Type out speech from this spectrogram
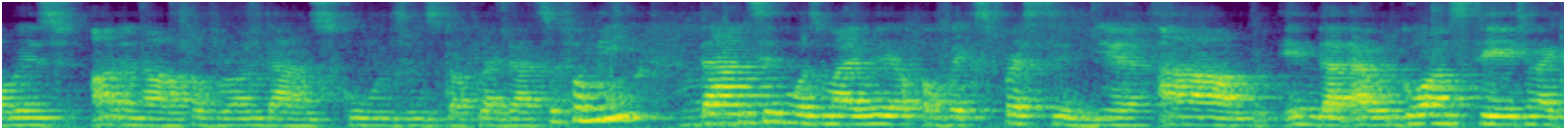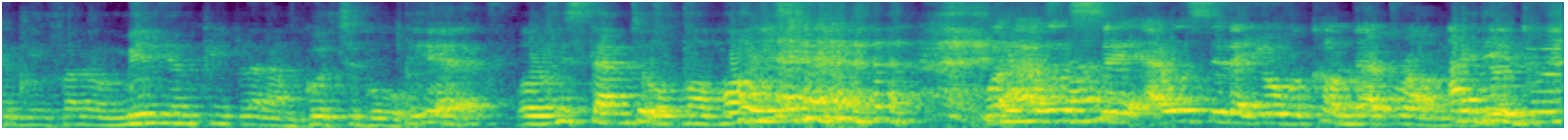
always on and off of run dance schools and stuff like that. So for me, dancing was my way of expressing. Yes. Um, in that I would go on stage and I could be in front of a million people and I'm good to go. Yes. Well, if it's time to open my mouth. Well, I will say, I will say that you overcome that problem. I You're did. doing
